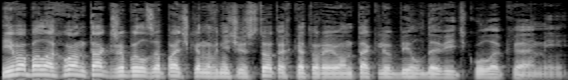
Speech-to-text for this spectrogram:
Его балахон также был запачкан в нечистотах, которые он так любил давить кулаками.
